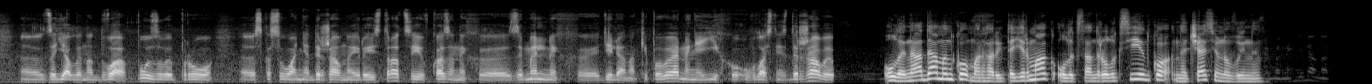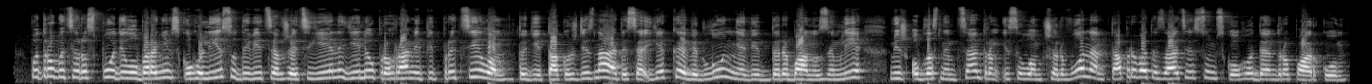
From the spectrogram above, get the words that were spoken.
заявлено два позови про скасування державної реєстрації вказаних земельних ділянок і повернення їх у власність держави. Олена Адаменко, Маргарита Єрмак, Олександр Олексієнко. На часі новини. Подробиці розподілу Баранівського лісу дивіться вже цієї неділі у програмі «Під прицілом». Тоді також дізнаєтеся, яке відлуння від дерибану землі між обласним центром і селом Червоне та приватизації Сумського дендропарку.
